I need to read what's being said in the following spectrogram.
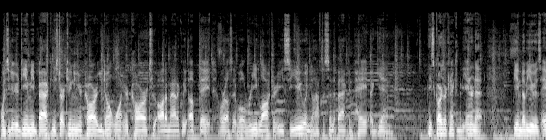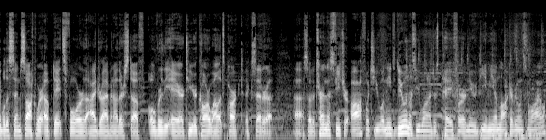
Once you get your DME back and you start tuning your car, you don't want your car to automatically update or else it will relock your ECU and you'll have to send it back and pay again. These cars are connected to the internet. BMW is able to send software updates for the iDrive and other stuff over the air to your car while it's parked, etc. Uh, so to turn this feature off, which you will need to do unless you want to just pay for a new DME unlock every once in a while,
